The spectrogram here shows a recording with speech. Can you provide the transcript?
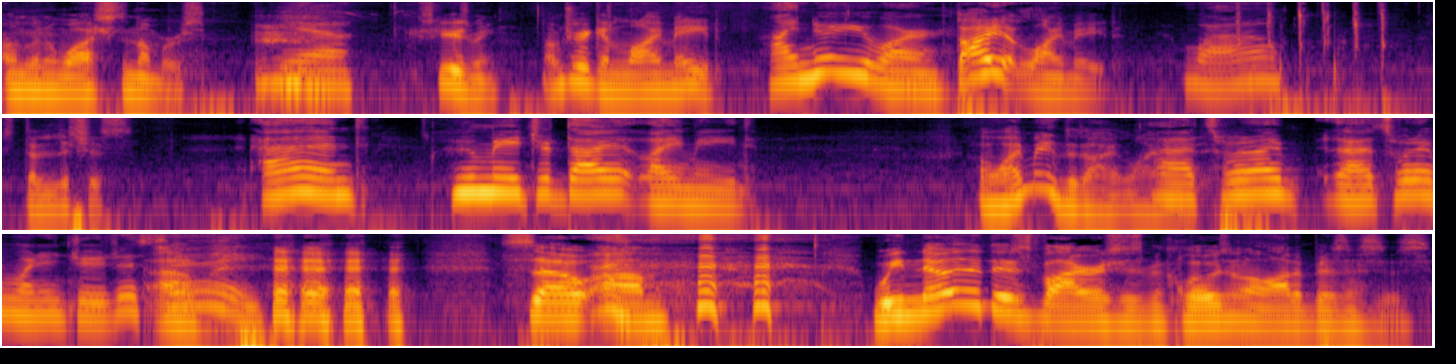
I'm going to watch the numbers. yeah. Excuse me. I'm drinking limeade, I knew you are. diet limeade. Wow. It's delicious. And who made your diet limeade? Oh, I made the diet limeade. That's what I that's what I wanted you Oh. to say. So, um, we know that this virus has been closing a lot of businesses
